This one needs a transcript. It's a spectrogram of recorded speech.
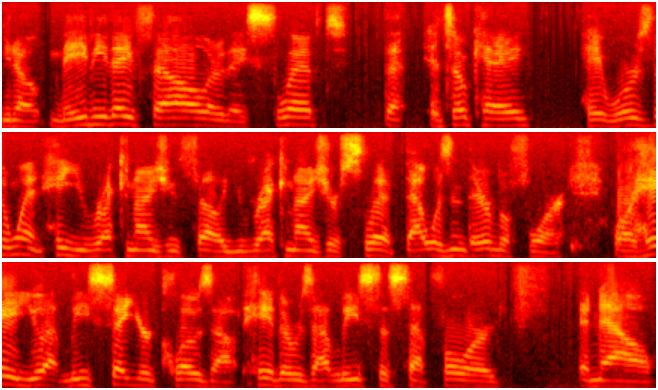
you know, maybe they fell or they slipped, that it's okay. Hey, where's the win? Hey, you recognize you fell. You recognize your slip. That wasn't there before. Or hey, you at least set your close out. Hey, there was at least a step forward. And now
